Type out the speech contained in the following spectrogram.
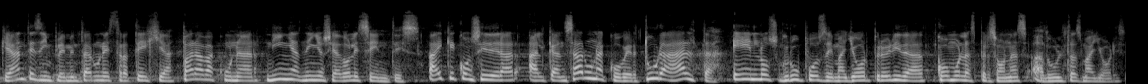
Que antes de implementar una estrategia para vacunar niñas, niños y adolescentes, hay que considerar alcanzar una cobertura alta en los grupos de mayor prioridad, como las personas adultas mayores.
